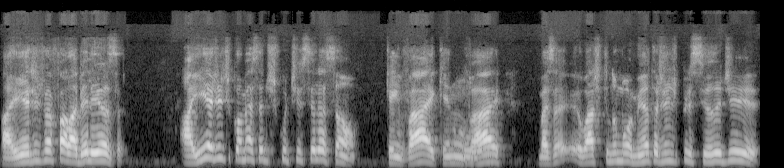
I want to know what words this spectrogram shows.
aí a gente vai falar, beleza. Aí a gente começa a discutir seleção. Quem vai, quem não Sim. vai. Mas eu acho que no momento a gente precisa de,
